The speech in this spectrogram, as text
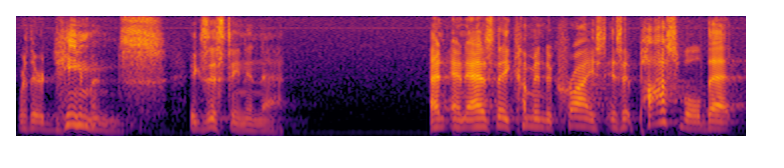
where there are demons existing in that. And, and as they come into Christ, is it possible that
